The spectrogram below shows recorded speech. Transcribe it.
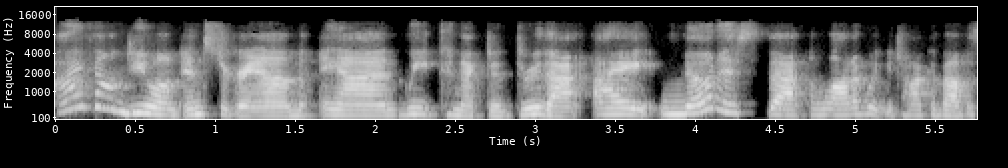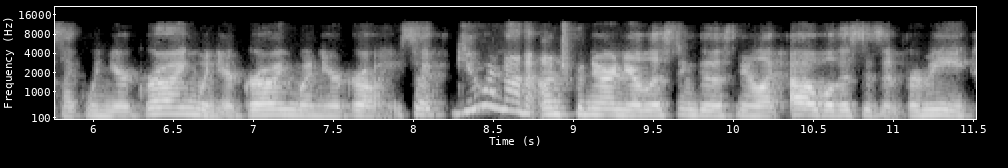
I found you on Instagram and we connected through that. I noticed that a lot of what you talk about is like when you're growing, when you're growing, when you're growing. So if you are not an entrepreneur and you're listening to this and you're like, oh, well, this isn't for me,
